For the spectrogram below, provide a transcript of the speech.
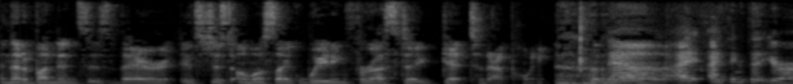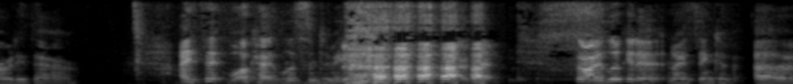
And that abundance is there. It's just almost like waiting for us to get to that point. no I, I think that you're already there i think well, okay listen to me okay. So I look at it and I think of uh,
